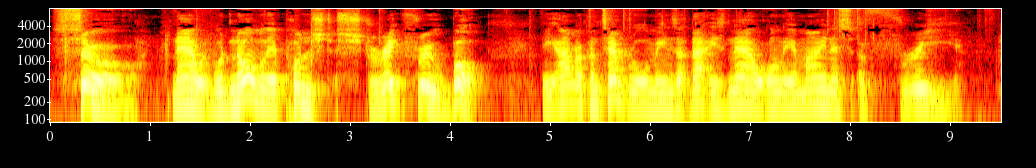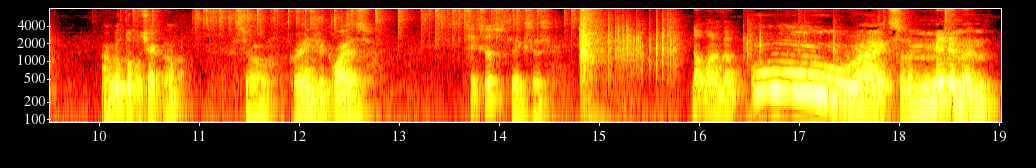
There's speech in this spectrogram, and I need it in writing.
So, now it would normally have punched straight through, but the armor contempt rule means that that is now only a minus of 3. I will double check though. So, Grange requires Sixes. sixes. Not one of them. Ooh, right. So the minimum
